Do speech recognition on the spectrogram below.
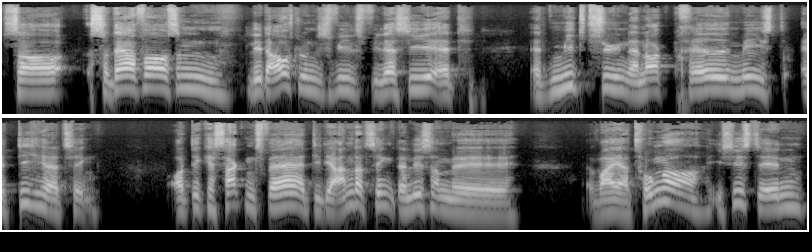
Så, så derfor sådan lidt afslutningsvis vil jeg sige, at, at mit syn er nok præget mest af de her ting. Og det kan sagtens være, at de, de andre ting, der ligesom øh, vejer tungere i sidste ende,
